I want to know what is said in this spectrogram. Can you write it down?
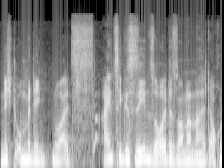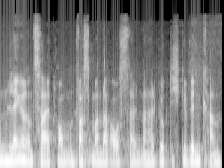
nicht unbedingt nur als einziges sehen sollte, sondern halt auch im längeren Zeitraum und was man daraus halt, dann halt wirklich gewinnen kann.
